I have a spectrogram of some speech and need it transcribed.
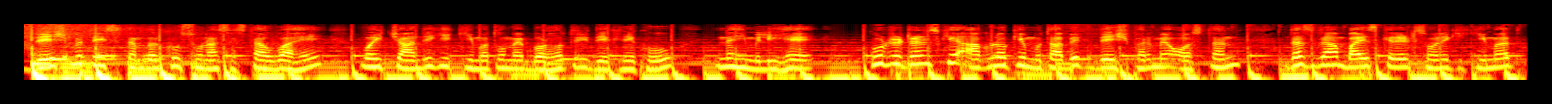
देश में तेईस सितंबर को सोना सस्ता हुआ है। वहीं चांदी की कीमतों में बढ़ोतरी देखने को नहीं मिली है। गुड रिटर्न्स के आंकड़ों के मुताबिक देश भर में औसतन 10 ग्राम 22 कैरेट सोने की कीमत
